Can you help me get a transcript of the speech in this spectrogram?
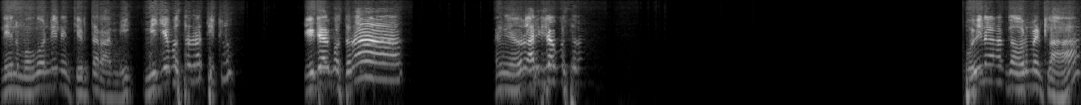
నేను మగోడిని నేను తిడతారా? మీ మీకేమొస్తుందిరా తిట్లు? కేటీఆర్కి వస్తుందా? ఎవరు? హరీష్ రావుకి వస్తుందా? పోయిన గవర్నమెంట్లా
